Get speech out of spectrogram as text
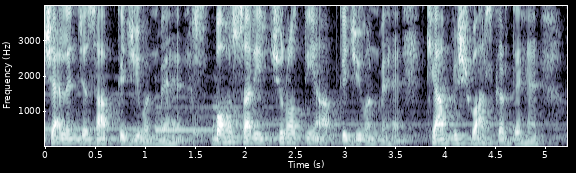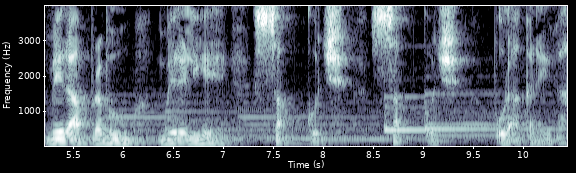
चैलेंजेस आपके जीवन में है, बहुत सारी चुनौतियाँ आपके जीवन में है, क्या आप विश्वास करते हैं? मेरा प्रभु मेरे लिए सब कुछ सब कुछ पूरा करेगा।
